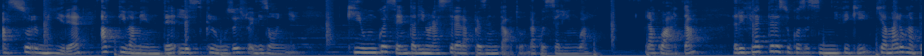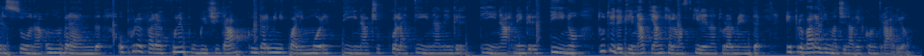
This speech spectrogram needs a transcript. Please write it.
assorbire attivamente l'escluso e i suoi bisogni. Chiunque senta di non essere rappresentato da questa lingua. La quarta, riflettere su cosa significhi chiamare una persona, un brand, oppure fare alcune pubblicità con termini quali morettina, cioccolatina, negrettina, negrettino, tutti declinati anche al maschile naturalmente, e provare ad immaginare il contrario.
